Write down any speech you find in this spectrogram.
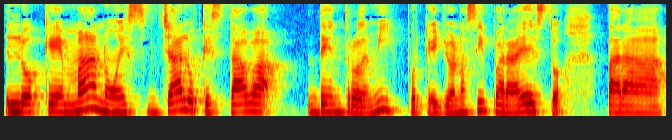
lo que emano es ya lo que estaba dentro de mí, porque yo nací para esto, para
